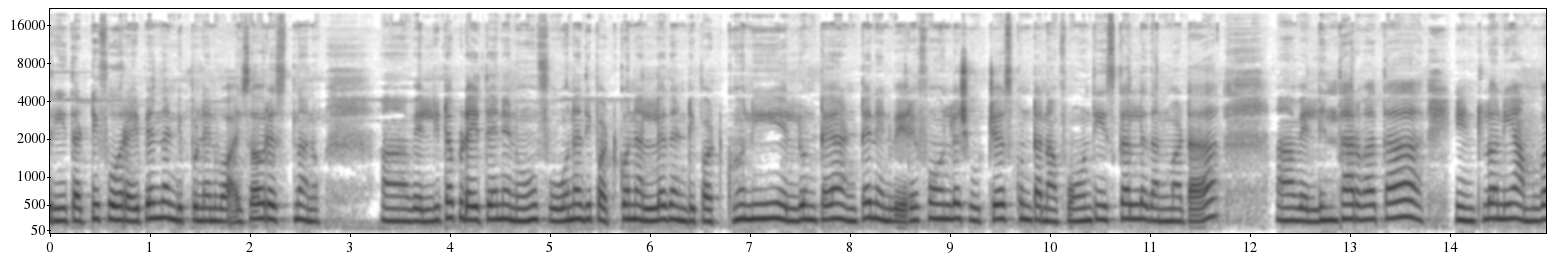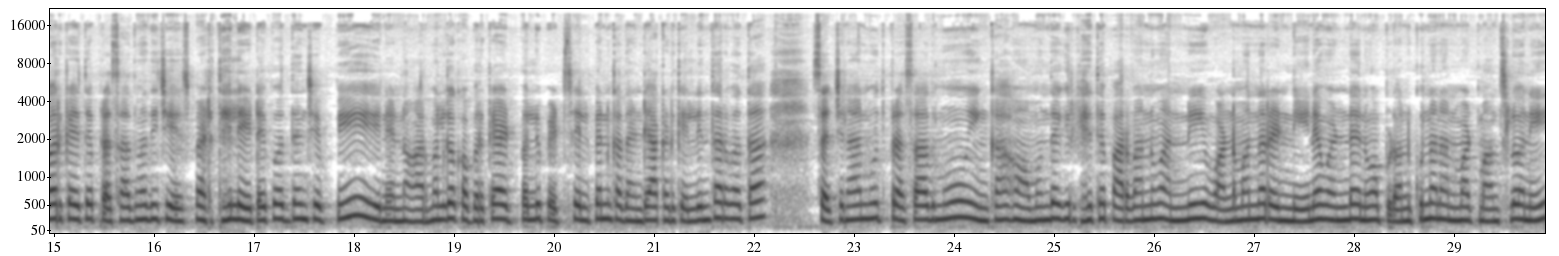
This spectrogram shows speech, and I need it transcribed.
త్రీ థర్టీ ఫోర్ అయిపోయిందండి. ఇప్పుడు నేను వాయిస్ ఓవర్ ఇస్తున్నాను. వెళ్ళేటప్పుడు అయితే నేను ఫోన్ అది పట్టుకొని వెళ్ళలేదండి. పట్టుకొని వెళ్ళుంటే అంటే నేను వేరే ఫోన్లో షూట్ చేసుకుంటాను నా ఫోన్ తీసుకెళ్ళలేదన్నమాట. వెళ్ళిన తర్వాత ఇంట్లోని అమ్మవారికి అయితే ప్రసాదం అది చేసి పెడితే లేట్ అయిపోద్దని చెప్పి నేను నార్మల్గా కొబ్బరికాయ అటుపళ్ళు పెట్టి వెళ్ళిపోయాను కదండి. అక్కడికి వెళ్ళిన తర్వాత సత్యనారాయణమూర్తి ప్రసాదము ఇంకా హోమం దగ్గరికి అయితే పరవాన్నం అన్నీ వండమన్నారండి నేనే వండాను. అప్పుడు అనుకున్నాను అనమాట మనసులోని.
